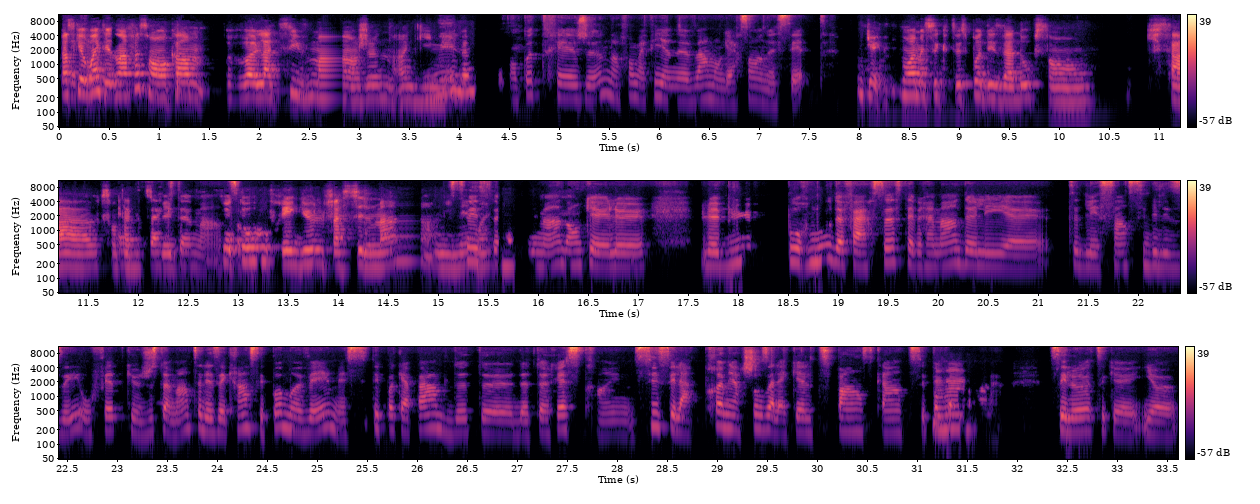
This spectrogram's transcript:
Parce que, ouais, tes enfants sont comme relativement jeunes, en guillemets. ils ne sont pas très jeunes. Dans le fond, ma fille a 9 ans, mon garçon en a 7. OK. Oui, mais c'est que c'est pas des ados qui sont qui savent, qui sont habitués. Exactement. Qui régulent facilement. C'est ça, absolument. Donc, euh, le, le, but pour nous de faire ça, c'était vraiment de les, euh, de les sensibiliser au fait que justement, les écrans, c'est pas mauvais, mais si tu n'es pas capable de te, de te, restreindre, si c'est la première chose à laquelle tu penses quand tu sais pas mm c'est là qu'il y a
